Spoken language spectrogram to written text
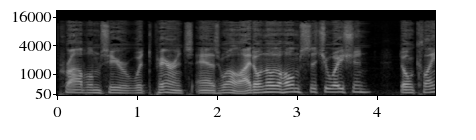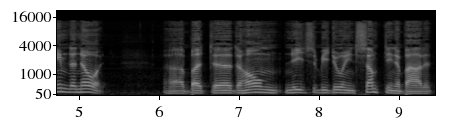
problems here with parents as well. I don't know the home situation. Don't claim to know it. Uh, but uh, the home needs to be doing something about it.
